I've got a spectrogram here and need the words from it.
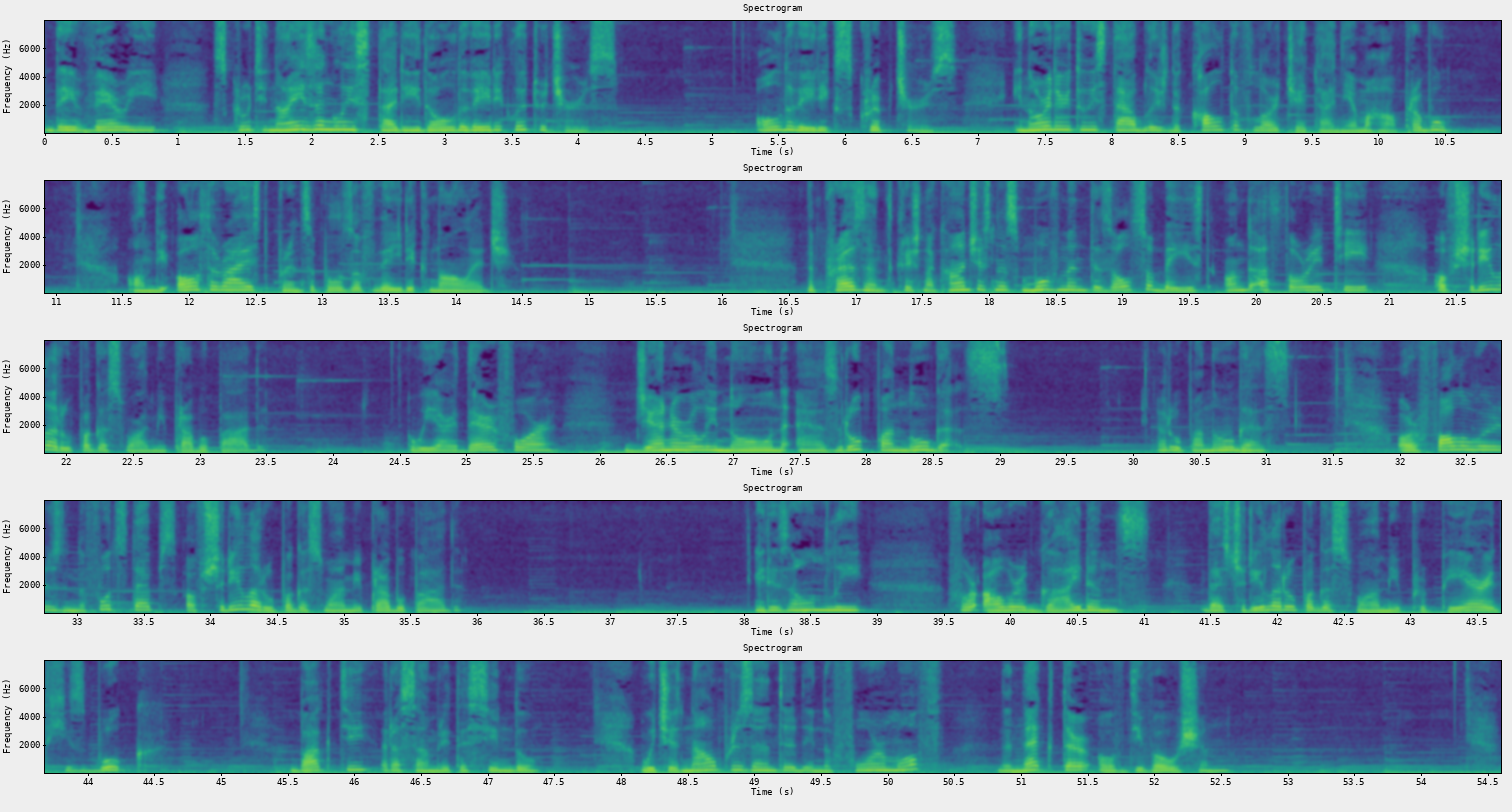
They very scrutinizingly studied all the Vedic literatures, all the Vedic scriptures, in order to establish the cult of Lord Chaitanya Mahaprabhu on the authorized principles of Vedic knowledge. The present Krishna consciousness movement is also based on the authority of Srila Rupa Goswami Prabhupada. We are therefore generally known as Rupanugas, Rupanugas, or followers in the footsteps of Srila Rupa Goswami Prabhupada. It is only for our guidance that Srila Rupa Goswami prepared his book, Bhakti Rasamrita Sindhu, which is now presented in the form of the Nectar of Devotion.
